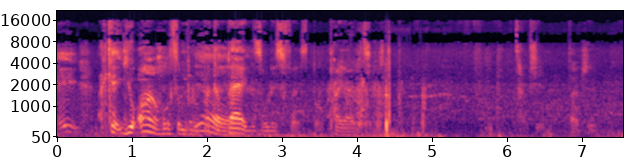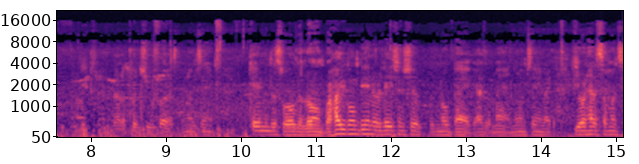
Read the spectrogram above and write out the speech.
Hey, okay, you are a wholesome bro, but the bag is always first, bro. Priority. Type shit. type shit. You gotta put you first. You know what I'm saying? Came in this world alone, but how you gonna be in a relationship with no bag as a man? You know what I'm saying? Like you don't have someone. To,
